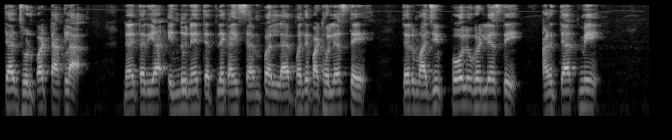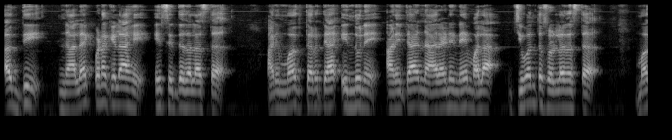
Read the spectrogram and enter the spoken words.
त्या झुडपात टाकला. नाहीतर या इंदूने त्यातले काही सॅम्पल लॅबमध्ये पाठवले असते. तर माझी पोल उघडली असती आणि त्यात मी अगदी नालायकपणा केला आहे हे सिद्ध झालं असतं. आणि मग तर त्या इंदूने आणि त्या नारायणीने मला जिवंत सोडलं नसतं. मग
